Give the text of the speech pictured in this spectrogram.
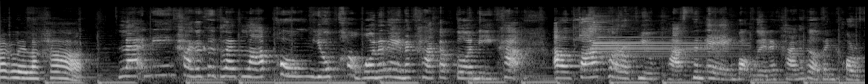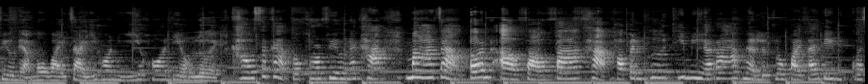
ากๆเลยละค่ะ และนี่ค่ะก็คือเคล็ดลับพุงยุบของโมนั่นเองนะคะ กับตัวนี้ค่ะ Alpha Chlorophyll Plus นั่นเองบอกเลยนะคะ ถ้าเกิดเป็น Chlorophyll เนี่ยโมไว้ใจยี่ห้อนี้ยี่ห้อเดียวเลย เขาสกัดตัว Chlorophyll นะคะ มาจากต้น Alfalfa ค่ะ เขาเป็นพืชที่มีรากเนี่ยลึกลงไปใต้ดินกว่า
